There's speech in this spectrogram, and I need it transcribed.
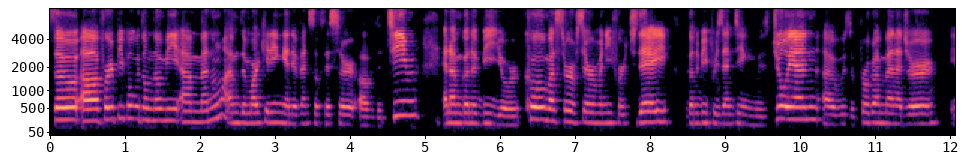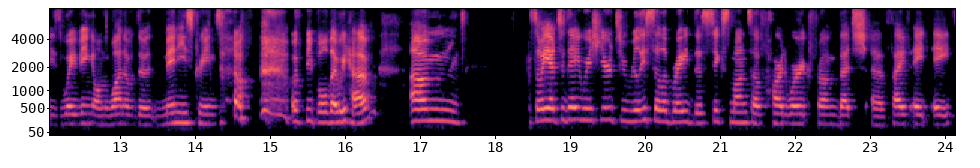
So uh, for people who don't know me, I'm Manon. I'm the marketing and events officer of the team, and I'm gonna be your co-master of ceremony for today. I'm gonna be presenting with Julian, uh, who's the program manager. He's waving on one of the many screens of, people that we have. Um, so yeah, today we're here to really celebrate the six months of hard work from batch uh, 588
